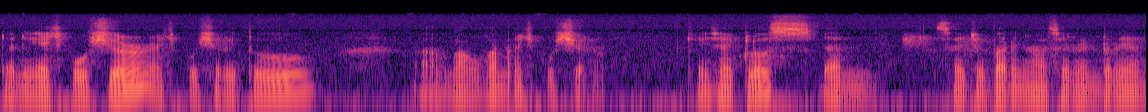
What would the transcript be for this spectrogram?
dan ini exposure. Exposure itu uh, melakukan exposure. Oke okay, saya close dan saya coba dengan hasil render yang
